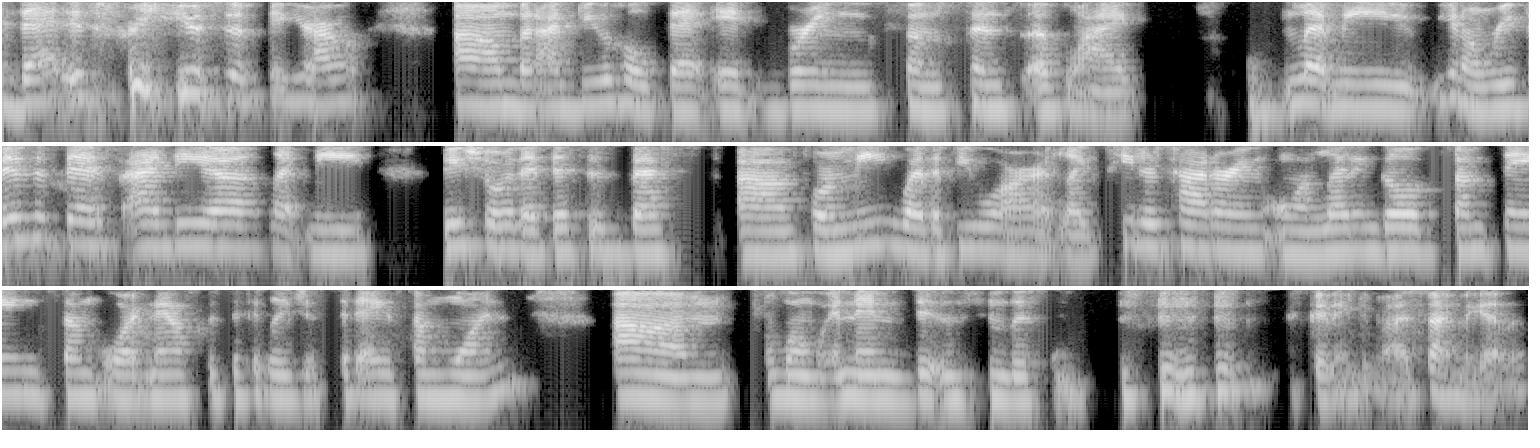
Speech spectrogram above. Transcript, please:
that is for you to figure out. Um, but I do hope that it brings some sense of like, let me, you know, revisit this idea. Let me be sure that this is best um, for me, whether if you are like teeter tottering on letting go of something, some, or now specifically just today, someone. Um, when and then listen, couldn't get my time together.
